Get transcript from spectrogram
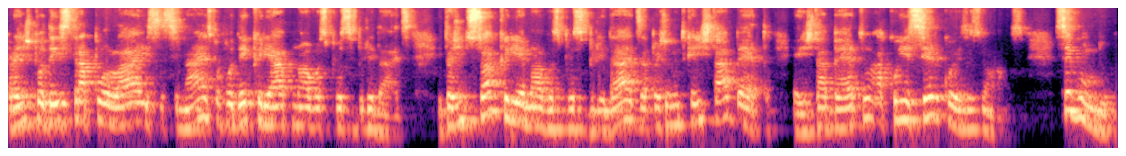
para a gente poder extrapolar esses sinais, para poder criar novas possibilidades. Então, a gente só cria novas possibilidades a partir do momento que a gente está aberto. A gente está aberto a conhecer coisas novas. Segundo,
